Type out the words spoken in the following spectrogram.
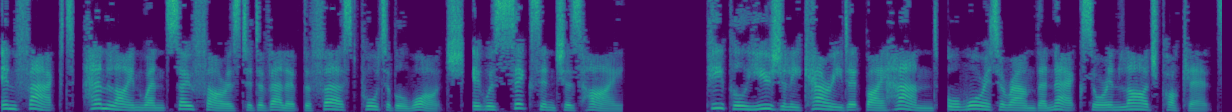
In fact, Henlein went so far as to develop the first portable watch, it was 6 inches high. People usually carried it by hand, or wore it around their necks or in large pockets.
